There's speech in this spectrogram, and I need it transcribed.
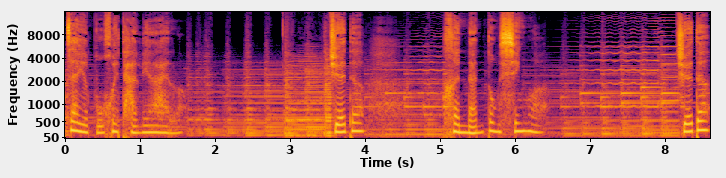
再也不会谈恋爱了，觉得很难动心了，觉得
